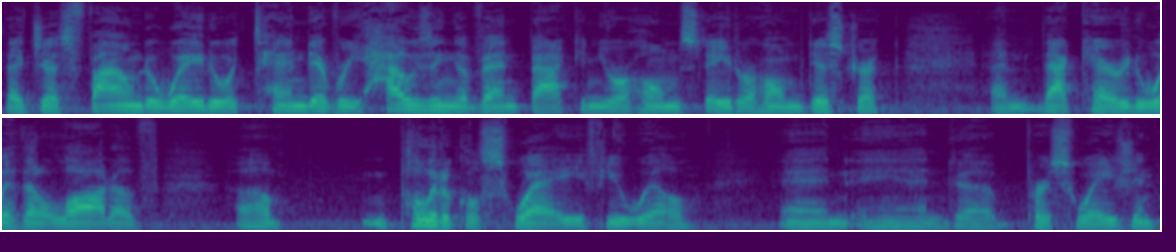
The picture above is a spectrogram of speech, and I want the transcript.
that just found a way to attend every housing event back in your home state or home district. And that carried with it a lot of uh, political sway, if you will, and, and uh, persuasion.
